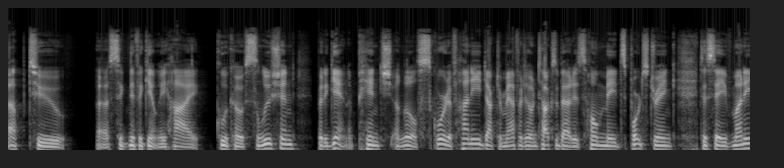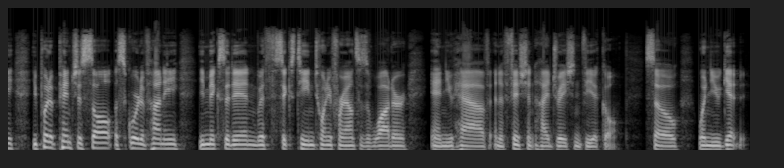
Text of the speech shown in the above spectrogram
up to a significantly high glucose solution. But again, a pinch, a little squirt of honey. Dr. Maffetone talks about his homemade sports drink to save money. You put a pinch of salt, a squirt of honey, you mix it in with 16, 24 ounces of water, and you have an efficient hydration vehicle. So when you get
